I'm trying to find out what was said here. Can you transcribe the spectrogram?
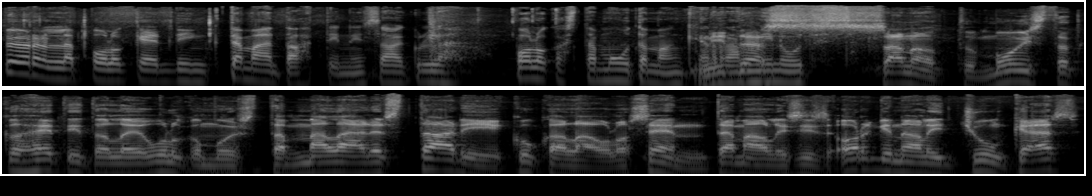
pyörällä polkee niin tämän tahtiin, niin saa kyllä polkasta muutaman kerran Mitä minuutissa. sanot? Muistatko heti tolleen ulkomuista? Mä lähden stadiin. Kuka laulo sen? Tämä oli siis originaali June Cass,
